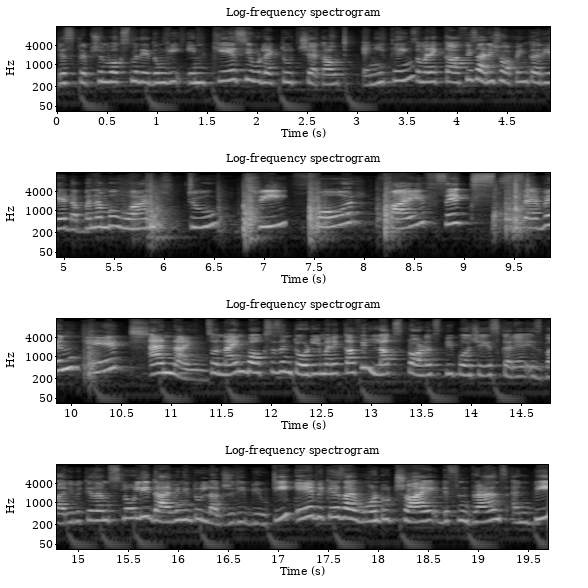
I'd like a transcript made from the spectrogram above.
डिस्क्रिप्शन बॉक्स में दे दूँगी इन केस यू वुड लाइक टू चेक आउट एनीथिंग तो मैंने काफ़ी सारी शॉपिंग करी है। डब्बा नंबर वन टू थ्री फोर फाइव सिक्स सेवन एट एंड नाइन सो नाइन बॉक्सेस इन टोटल मैंने काफ़ी लक्स प्रोडक्ट्स भी परचेज करे इस बारी बिकॉज़ आई एम स्लोली डाइविंग इन टू लग्जरी ब्यूटी ए बिकॉज़ आई वॉन्ट टू ट्राई डिफरेंट ब्रांड्स एंड बी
